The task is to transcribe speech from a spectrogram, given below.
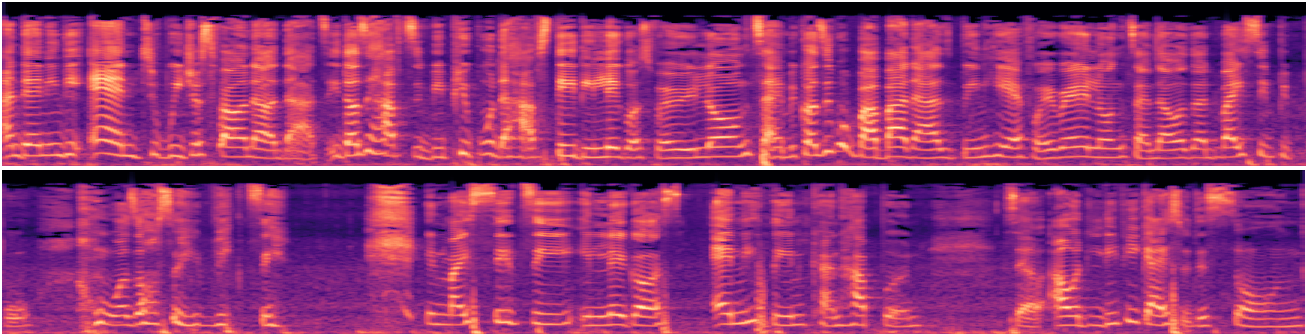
And then in the end, we just found out that it doesn't have to be people that have stayed in Lagos for a long time because even Baba that has been here for a very long time that was advising people was also a victim. In my city, in Lagos, anything can happen. So I would leave you guys with this song.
